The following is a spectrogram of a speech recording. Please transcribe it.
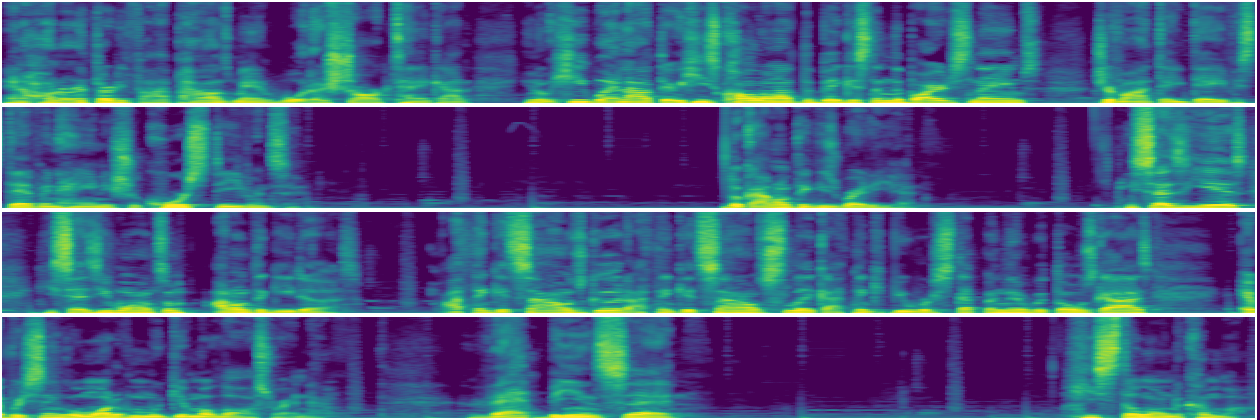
And 135 pounds, man, what a shark tank. I, you know, he went out there, he's calling out the biggest and the brightest names Gervonta Davis, Devin Haney, Shakur Stevenson. Look, I don't think he's ready yet. He says he is. He says he wants them. I don't think he does. I think it sounds good. I think it sounds slick. I think if you were to step in there with those guys, every single one of them would give him a loss right now. That being said, he's still on the come up.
